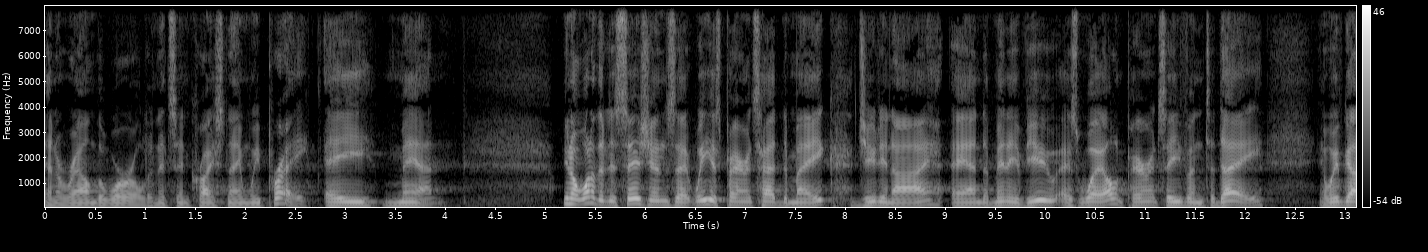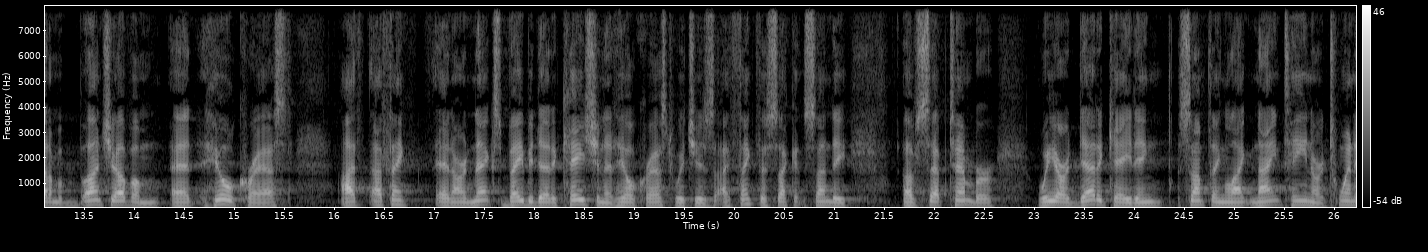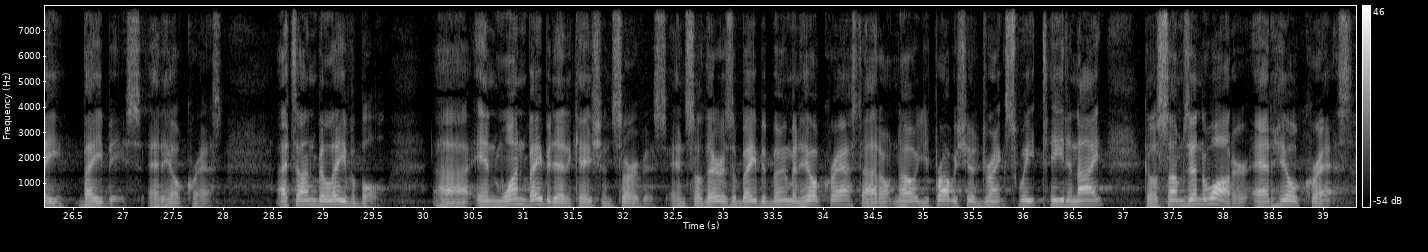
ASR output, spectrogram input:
and around the world. And it's in Christ's name we pray. Amen. You know, one of the decisions that we as parents had to make, Judy and I, and many of you as well, and parents even today, and we've got a bunch of them at Hillcrest. I, I think at our next baby dedication at Hillcrest, which is, I think, the second Sunday of September, we are dedicating something like 19 or 20 babies at Hillcrest. That's unbelievable uh, in one baby dedication service. And so there is a baby boom in Hillcrest. I don't know. You probably should have drank sweet tea tonight because some's in the water at Hillcrest.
